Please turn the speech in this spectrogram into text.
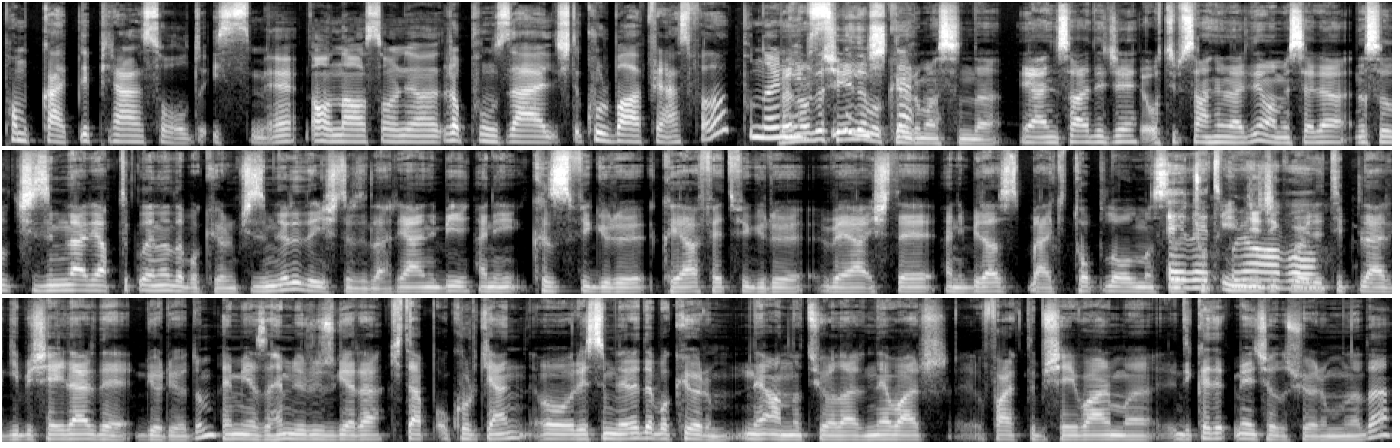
pamuk kalpli prens oldu ismi. Ondan sonra Rapunzel, işte kurbağa prens falan. Bunların ben orada şeye de işte... bakıyorum aslında. Yani sadece o tip sahneler değil ama mesela nasıl çizimler yaptıklarına da bakıyorum. Çizimleri de değiştirdiler. Yani bir hani kız figürü, kıyafet figürü veya işte hani biraz belki toplu olması, evet, çok incecik bravo. böyle tipler gibi şeyler de görüyordum. Hem yaza hem de rüzgara kitap okurken o resimlere de bakıyorum. Ne anlatıyorlar, ne var, farklı bir şey var mı? Dikkat etmeye çalışıyorum buna da.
